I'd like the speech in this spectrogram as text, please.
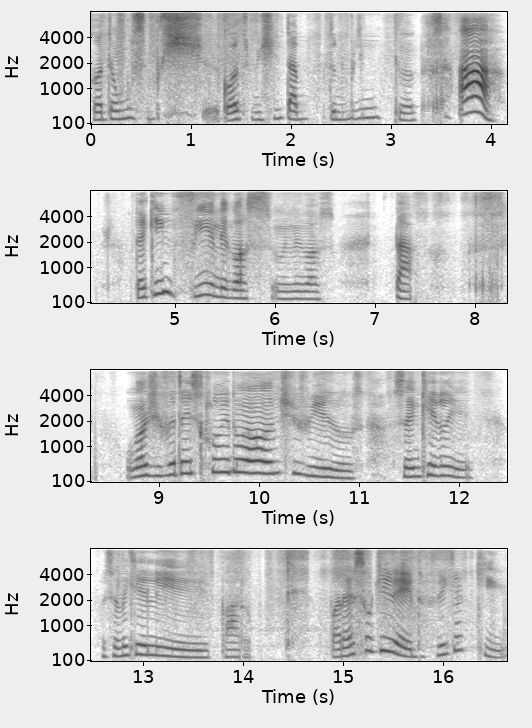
Agora tem uns bichos. Agora os bichinhos tá tudo brincando. Ah! Até que enfim o negócio. O negócio. Tá. O devia ter excluído o antivírus. Sendo que ele. Sendo que ele. Para. Parece o direito. Fica aqui.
